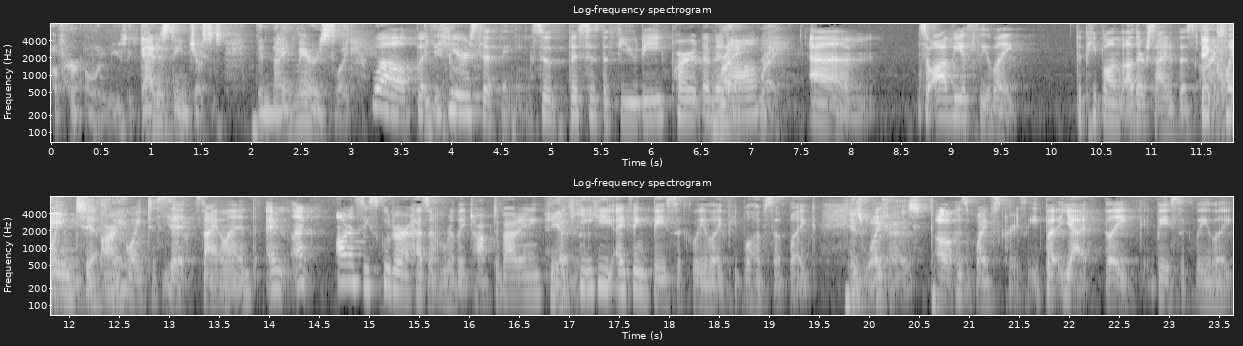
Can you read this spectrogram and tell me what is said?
of her own music. That is the injustice. The nightmare is like Well, but here's the thing. So this is the feudy part of it Right, all. right. Um, so obviously, like the people on the other side of this They aren't claim- going to they aren't claim, going to sit yeah. silent. I mean, like, honestly, Scooter hasn't really talked about anything. He Like, he, he, I think basically, like people have said, like, his wife has. oh, his wife's crazy. But yeah, like basically, like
